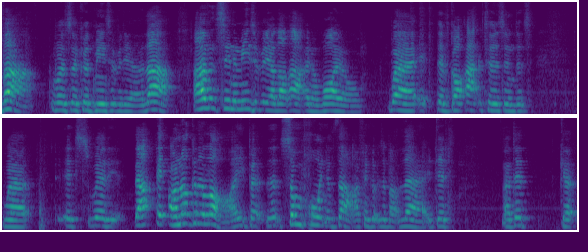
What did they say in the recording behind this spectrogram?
Was a good music video. That I haven't seen a music video like that in a while, where it, they've got actors and it's where it's really that. It, I'm not gonna lie, but at some point of that, I think it was about there. It did. I did get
